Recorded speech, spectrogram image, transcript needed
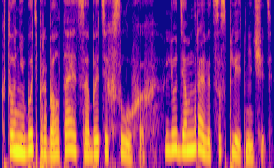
Кто-нибудь проболтается об этих слухах. Людям нравится сплетничать.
